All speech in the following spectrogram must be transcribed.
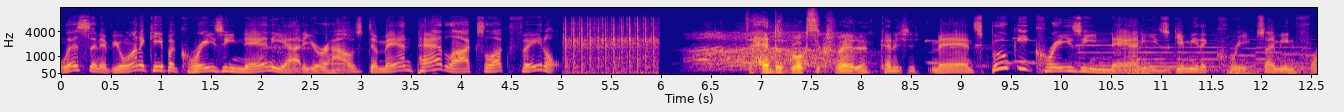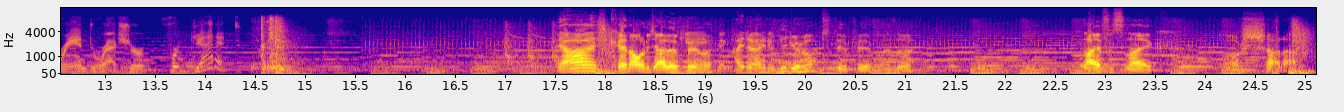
Listen, if you want to keep a crazy nanny out of your house, demand padlocks luck fatal. The Handed Rocks the Cradle. Kenn ich nicht. Man, spooky crazy nannies give me the creeps. I mean, Fran Drescher, forget it. Ja, ich kenne auch nicht alle Filme. pick Hatte a eine nie gehört, den Film. Also. Life is like. Oh, shut up.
